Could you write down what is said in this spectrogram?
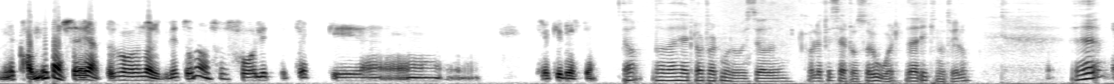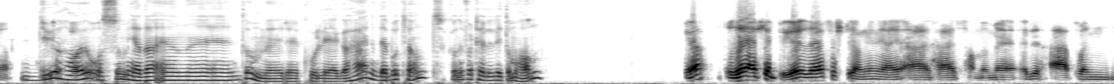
Men det kan jo kanskje hjelpe Norge litt òg, for å få litt trøkk i, uh, trøkk i brystet. Ja, det hadde helt klart vært moro hvis vi hadde kvalifisert oss for OL. Det er ikke noe tvil om. Eh, du har jo også med deg en eh, dommerkollega her, debutant. Kan du fortelle litt om han? Ja, det er kjempegøy. Det er første gangen jeg er her sammen med Eller er på en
